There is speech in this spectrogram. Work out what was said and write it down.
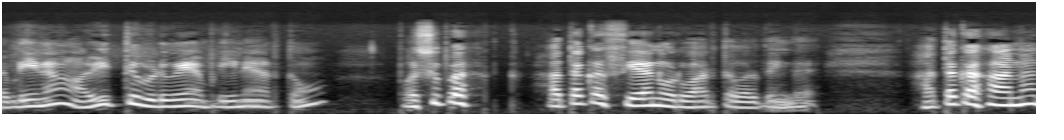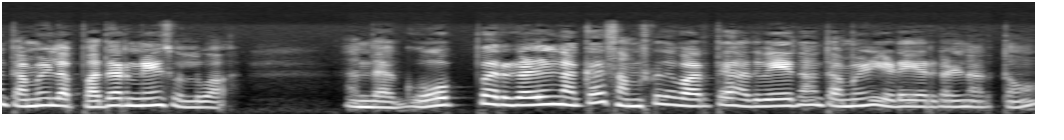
அப்படின்னா அழித்து விடுவேன் அப்படின்னு அர்த்தம். பசுப ஹதகசியன்னு ஒரு வார்த்தை வருது இங்கே. ஹதகஹான்னா தமிழில் பதர்னே சொல்லுவா. அந்த கோப்பர்கள்னாக்கா சம்ஸ்கிருத வார்த்தை அதுவே தான் தமிழ் இடையர்கள்னு அர்த்தம்.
